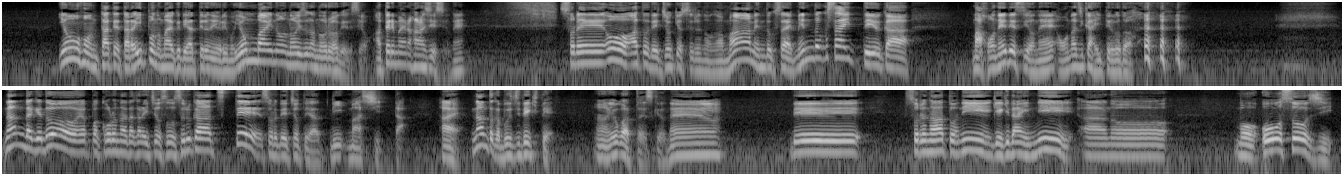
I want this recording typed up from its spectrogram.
4本立てたら1本のマイクでやってるのよりも4倍のノイズが乗るわけですよ。当たり前の話ですよね。それを後で除去するのがまあめんどくさい。めんどくさいっていうか、まあ骨ですよね。同じか言ってることは。なんだけど、やっぱコロナだから一応そうするかっつって、それでちょっとやりました。はい。なんとか無事できて、うん、よかったですけどね。で、それの後に劇団員に、あのもう大掃除、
